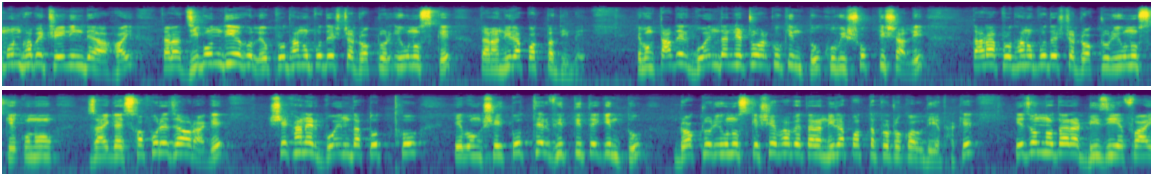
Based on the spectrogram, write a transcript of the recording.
এমনভাবে ট্রেনিং দেওয়া হয়, তারা জীবন দিয়ে হলেও প্রধান উপদেষ্টা ডক্টর ইউনুসকে তারা নিরাপত্তা দিবে। এবং তাদের গোয়েন্দা নেটওয়ার্কও কিন্তু খুবই শক্তিশালী। তারা প্রধান উপদেষ্টা ডক্টর ইউনুসকে কোনো জায়গায় সফরে যাওয়ার আগে সেখানের গোয়েন্দা তথ্য এবং সেই তথ্যের ভিত্তিতে কিন্তু ডক্টর ইউনুসকে সেভাবে তারা নিরাপত্তা প্রোটোকল দিয়ে থাকে। এজন্য তারা ডিজিএফআই,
